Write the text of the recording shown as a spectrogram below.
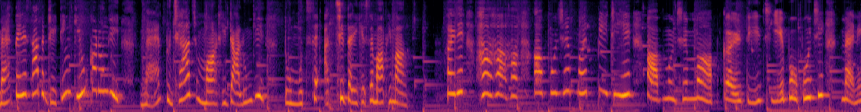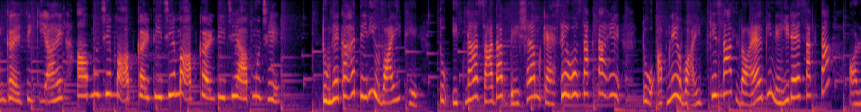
मैं तेरे साथ डेटिंग क्यों करूँगी? मैं तुझे आज मार ही डालूँगी। तू मुझसे अच्छी तरीके से माफ़ी मांग। अरे हाँ हाँ हाँ आप मुझे मत पीटिए मुझे माफ़ कर दीजिए बबू जी मैंने गलती किया है। आप मुझे माफ़ कर दीजिए, माफ़ कर दीजिए आप मुझे। तूने कहा तेरी वाइफ है, तू इतना ज़्यादा बेशर्म कैसे हो सकता है? तू अपने वाइफ के साथ लॉयल भी नहीं रह सकता, और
